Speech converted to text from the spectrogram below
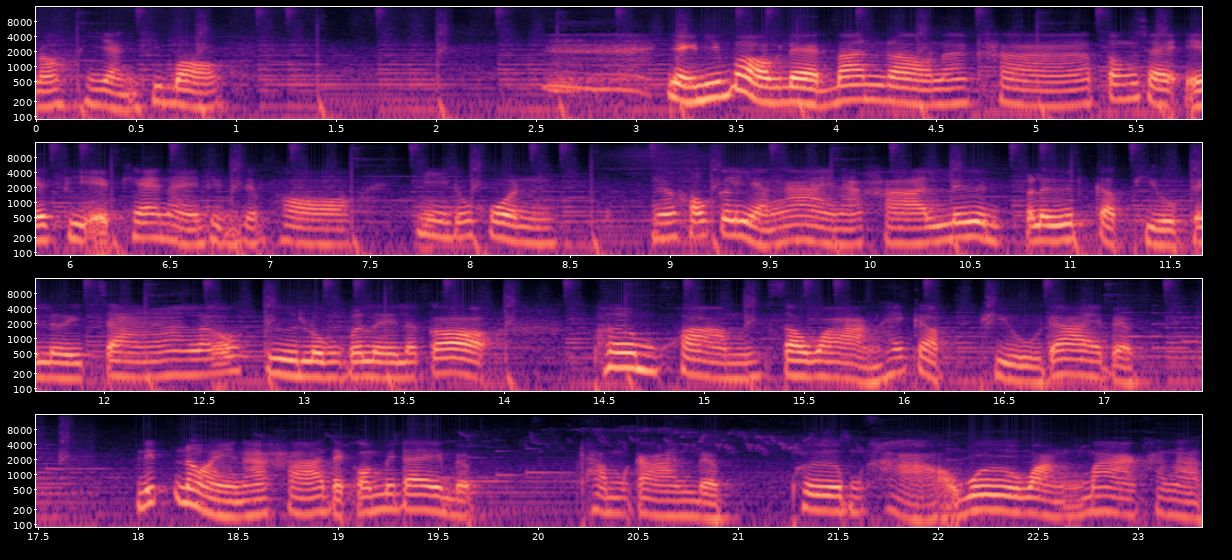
เนาะอย่างที่บอก อย่างที่บอกแดดบ้านเรานะคะ ต้องใช้ SPF แค่ไหนถึงจะพอ นี่ทุกคนเนื้อเขาเกลี่ยง่ายนะคะ ลื่นปลื้ดกับผิวไปเลยจ้า แล้วก็กลืนลงไปเลยแล้วก็เพิ่มความสว่างให้กับผิวได้แบบนิดหน่อยนะคะ แต่ก็ไม่ได้แบบทำการแบบเพิ่มขาวเวอร์วังมากขนาด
